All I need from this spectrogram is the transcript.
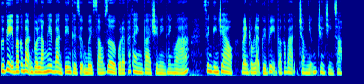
Quý vị và các bạn vừa lắng nghe bản tin thời sự 16 giờ của Đài Phát thanh và Truyền hình Thanh Hóa. Xin kính chào và hẹn gặp lại quý vị và các bạn trong những chương trình sau.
